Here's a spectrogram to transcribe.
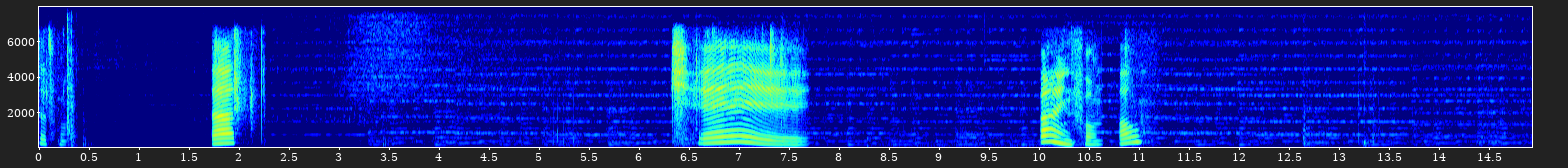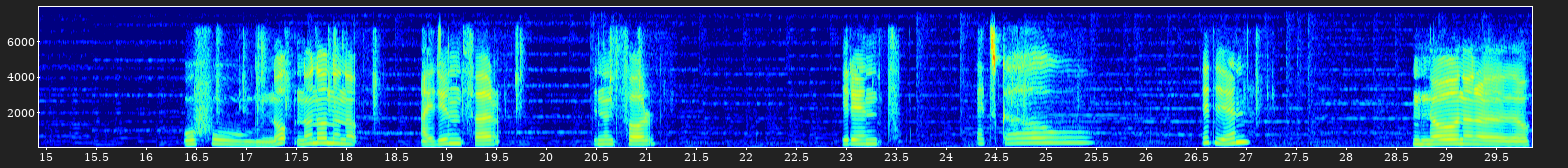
That one. That. Okay. Fine for now. Ooh, no, no, no, no, no. I didn't fall. Didn't fall. Didn't. Let's go. Didn't. No, no, no, no, no.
